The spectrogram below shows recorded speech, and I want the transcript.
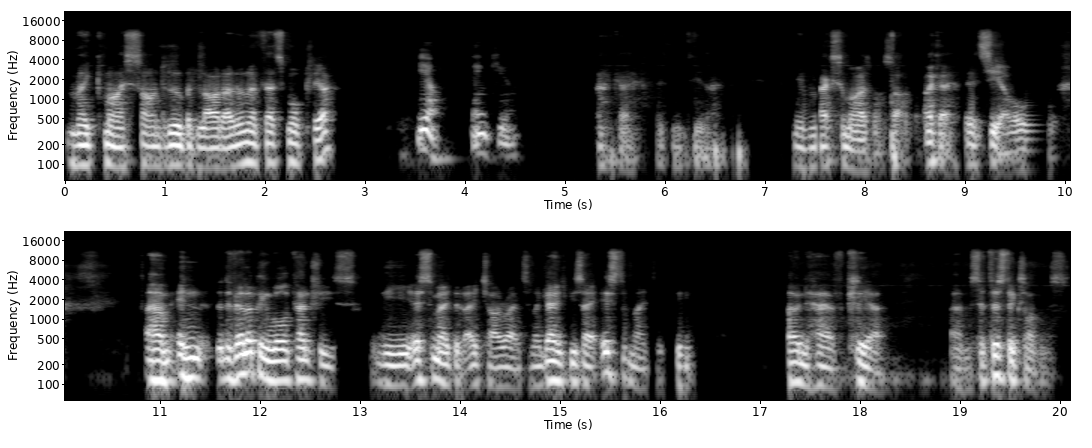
make my sound a little bit louder. I don't know if that's more clear. Yeah, thank you. Okay, let me do that. Let me maximize my sound. Okay, let's see. Will, um, in the developing world countries, the estimated HI rates, and again, we say estimated, don't have clear um, statistics on this.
